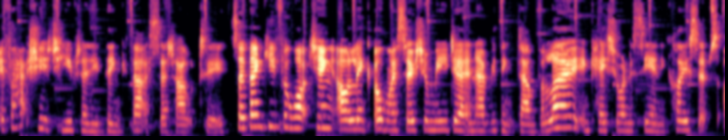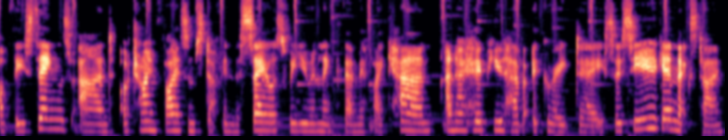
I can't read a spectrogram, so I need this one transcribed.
if I actually achieved anything that I set out to. So thank you for watching. I'll link all my social media and everything down below in case you want to see any close-ups of these things and I'll try and find some stuff in the sales for you and link them if I can and I hope you have a great day. So see you again next time.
